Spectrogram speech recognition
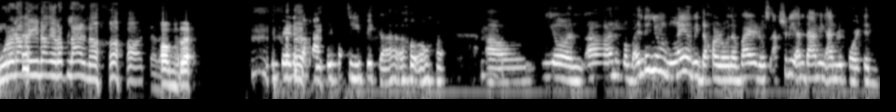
Mura na ngayon ang eroplano. Charot. Sobra. In fairness sa Cathay Pacific, ah. Oo. Um, yun. Ah, ano pa ba? And then yung ngayon with the coronavirus, actually, ang daming unreported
